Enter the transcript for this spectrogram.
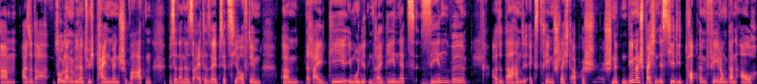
Ähm, also da, so lange will natürlich kein Mensch warten, bis er deine Seite selbst jetzt hier auf dem ähm, 3G, emulierten 3G-Netz sehen will. Also da haben sie extrem schlecht abgeschnitten. Dementsprechend ist hier die Top-Empfehlung dann auch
